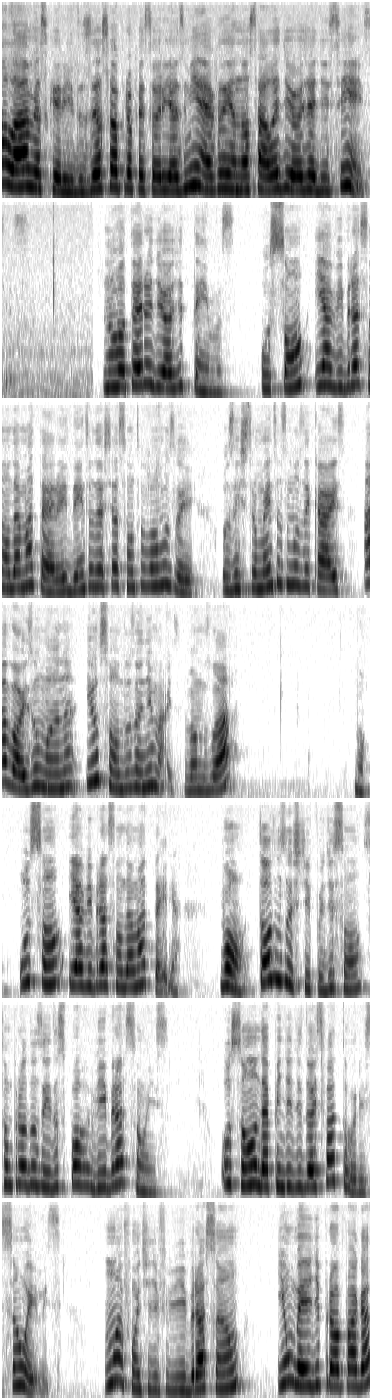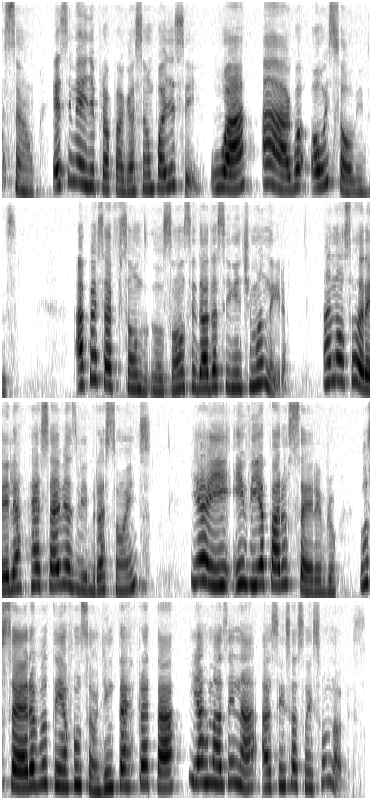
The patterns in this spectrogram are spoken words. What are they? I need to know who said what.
Speaker 1: Olá, meus queridos! Eu sou a professora Yasmin Evelyn e a nossa aula de hoje é de Ciências. No roteiro de hoje temos o som e a vibração da matéria e dentro deste assunto vamos ver os instrumentos musicais, a voz humana e o som dos animais. Vamos lá? Bom, o som e a vibração da matéria. Bom, todos os tipos de som são produzidos por vibrações. O som depende de dois fatores, são eles uma fonte de vibração e um meio de propagação. Esse meio de propagação pode ser o ar, a água ou os sólidos. A percepção do som se dá da seguinte maneira. A nossa orelha recebe as vibrações e aí envia para o cérebro. O cérebro tem a função de interpretar e armazenar as sensações sonoras.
